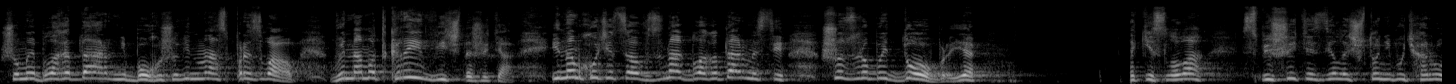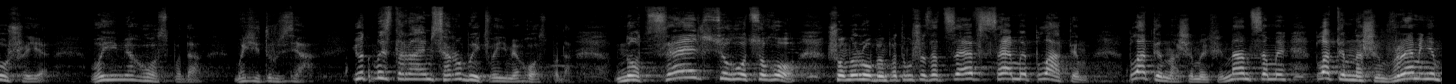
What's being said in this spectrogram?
що ми благодарні Богу, що Він нас призвав. Він нам відкрив вічне життя. І нам хочеться в знак благодарності щось зробити добре. Є такі слова «спішите зробити щось хорошее во ім'я Господа, мої друзі. І от ми стараємося робити во ім'я Господа. Но цель всього цього, що ми робимо, тому що за це все ми платимо. Платимо нашими фінансами, платимо нашим временем.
